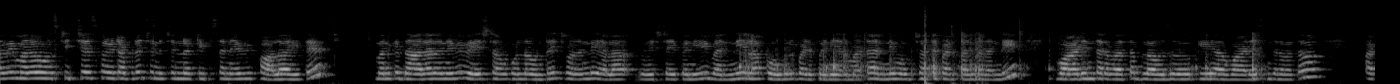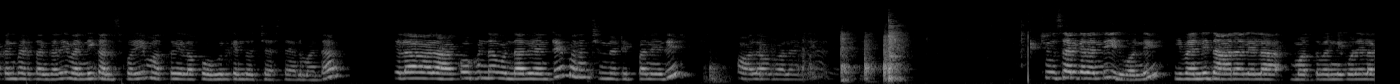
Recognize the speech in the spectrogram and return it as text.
అవి మనం స్టిచ్ చేసుకునేటప్పుడే చిన్న చిన్న టిప్స్ అనేవి ఫాలో అయితే మనకి దారాలు అనేవి వేస్ట్ అవ్వకుండా ఉంటాయి. చూడండి ఎలా వేస్ట్ అయిపోయినాయి. ఇవన్నీ ఇలా పోగులు పడిపోయినాయి అనమాట అన్నీ ఒక చోట పెడతాం కదండి. వాడిన తర్వాత బ్లౌజ్కి వాడేసిన తర్వాత పక్కన పెడతాం కదా ఇవన్నీ కలిసిపోయి మొత్తం ఇలా పోగుల కింద వచ్చేస్తాయి అనమాట ఇలా రాకోకుండా ఉండాలి అంటే మనం చిన్న టిప్ అనేది ఫాలో అవ్వాలండి. చూసారు కదండి ఇదిగోండి. ఇవన్నీ దారాలు ఇలా మొత్తం అన్నీ కూడా ఇలా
